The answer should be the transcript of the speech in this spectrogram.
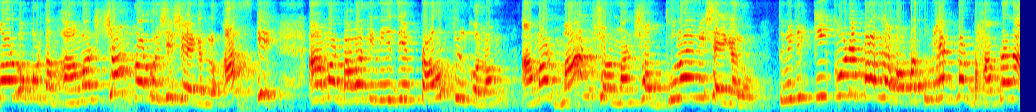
গর্ব করতাম, আমার সব গর্ব শেষ হয়ে গেল। আজকে আমার বাবাকে নিয়ে যে প্রাউড ফিল করলাম, আমার মান সম্মান সব ধুলায় মিশে গেল। তুমি কি করে পারলা বাবা? তুমি একবার ভাবলা না,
